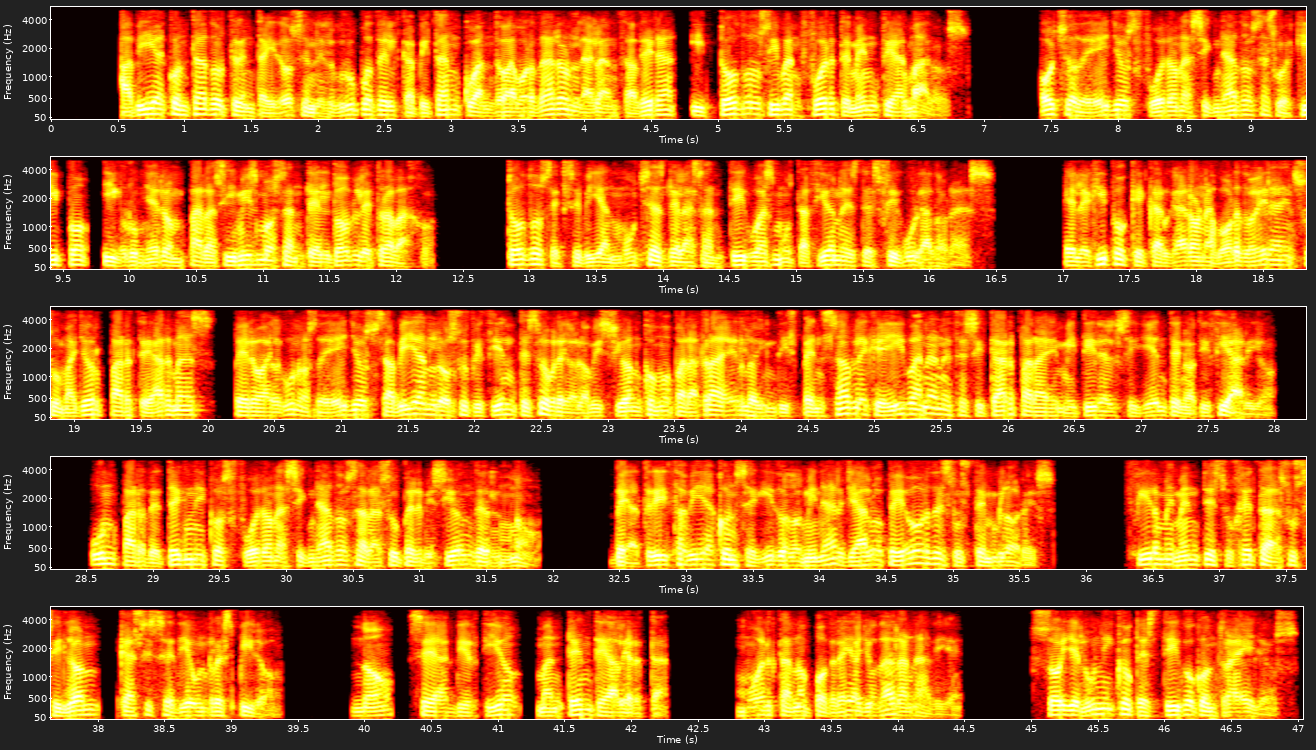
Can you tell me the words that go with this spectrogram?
Había contado 32 en el grupo del capitán cuando abordaron la lanzadera, y todos iban fuertemente armados. Ocho de ellos fueron asignados a su equipo, y gruñeron para sí mismos ante el doble trabajo. Todos exhibían muchas de las antiguas mutaciones desfiguradoras. El equipo que cargaron a bordo era en su mayor parte armas, pero algunos de ellos sabían lo suficiente sobre Olovisión como para traer lo indispensable que iban a necesitar para emitir el siguiente noticiario. Un par de técnicos fueron asignados a la supervisión del MO. Beatriz había conseguido dominar ya lo peor de sus temblores. Firmemente sujeta a su sillón, casi se dio un respiro. No, se advirtió, mantente alerta. Muerta no podré ayudar a nadie. Soy el único testigo contra ellos.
